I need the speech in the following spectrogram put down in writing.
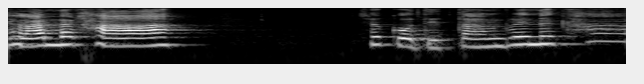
ทางร้านนะคะช่วยกดติดตามด้วยนะคะ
